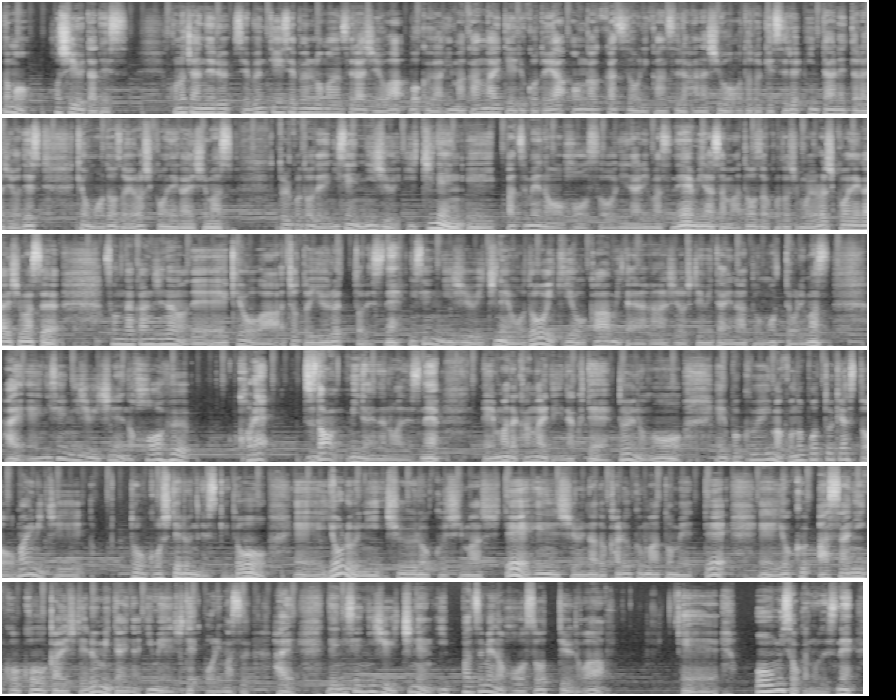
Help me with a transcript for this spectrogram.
どうも、星優太です。このチャンネル、セブンティーセブンロマンスラジオは僕が今考えていることや音楽活動に関する話をお届けするインターネットラジオです。今日もどうぞよろしくお願いします。ということで、2021年、えー、一発目の放送になりますね。皆様どうぞ今年もよろしくお願いします。そんな感じなので、えー、今日はちょっとゆるっとですね、2021年をどう生きようかみたいな話をしてみたいなと思っております。はい、えー、2021年の抱負、これズドンみたいなのはですね、えー、まだ考えていなくて、というのも、えー、僕今このポッドキャスト毎日投稿してるんですけど、えー、夜に収録しまして編集など軽くまとめて、えー、翌朝にこう公開してるみたいなイメージでおります。はい。で、2021年一発目の放送っていうのは、えー、大晦日のですね、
